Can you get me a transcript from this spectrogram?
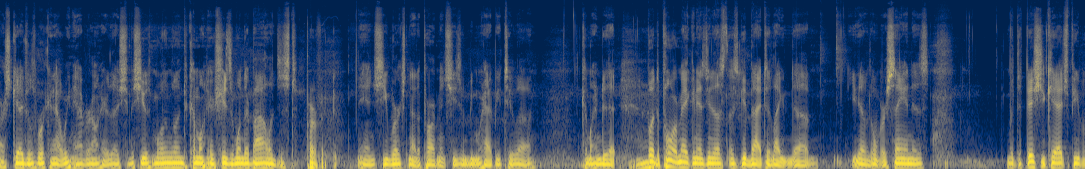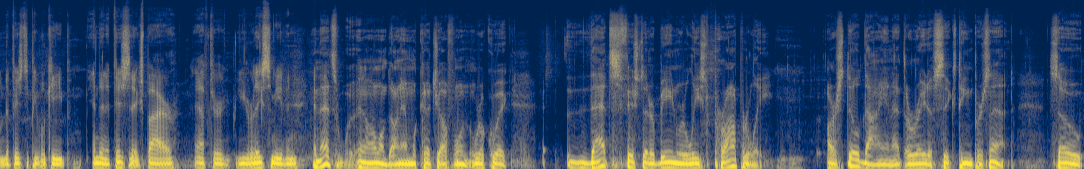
our schedule's working out. We can have her on here though. She, she was more than willing to come on here. She's the one their biologist, perfect. and she works in that department. She's going to be more happy to uh, come on and do that. But the point we're making is, you know, let's, let's get back to like, uh, you know, what we're saying is, with the fish you catch, people, the fish that people keep, and then the fish that expire after you release them, even And that's hold on, Donnie. I'm gonna cut you off one real quick. That's fish that are being released properly are still dying at the rate of 16 percent. So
